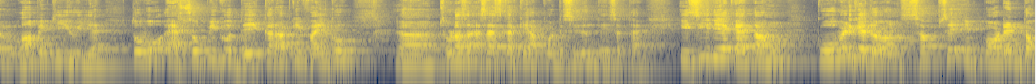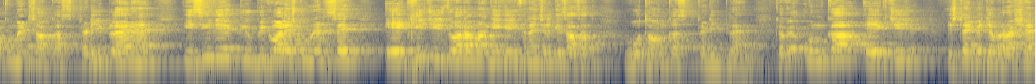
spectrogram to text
वहाँ पे की हुई है तो वो एसओपी को देखकर आपकी फ़ाइल को थोड़ा सा असेस करके आपको डिसीज़न दे सकता है। इसीलिए कहता हूँ कोविड के दौरान सबसे इंपॉर्टेंट डॉक्यूमेंट्स आपका स्टडी प्लान है। इसीलिए क्यूबिक वाले स्टूडेंट से एक ही चीज़ द्वारा मांगी गई फाइनेंशियल के साथ साथ वो था उनका स्टडी प्लान क्योंकि उनका एक चीज़ इस टाइम पे जब रश है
